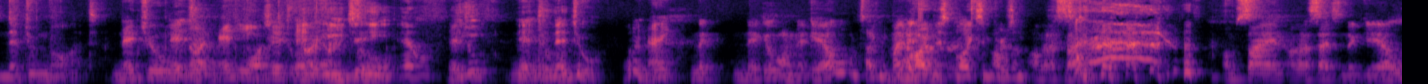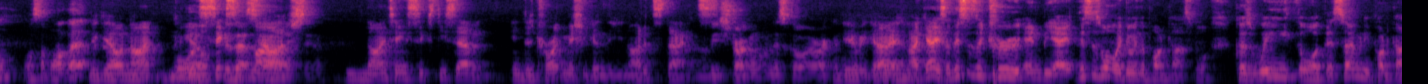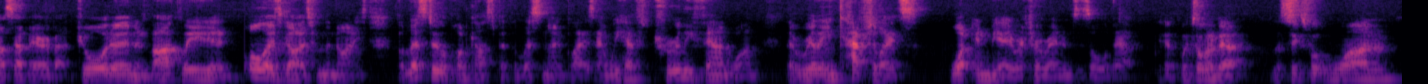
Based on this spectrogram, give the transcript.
Nedgel Knight. Nedgel Nedgel? Knight. N E Oh, G. Nedgel. N E G L E. Nedgel? Yeah, Nedgel. Nedgel. What a name. Ne- Negel? I'm- Negel? I'm taking Maybe I it's hope this bloke's in I'm, prison. I'm going to say. I'm saying. I'm going to say it's Negel or something like that. Miguel Knight, born Miguel. 6th 'Cause of that's how they March, sound. 1967, in Detroit, Michigan, the United States. I'll be struggling on this guy, I reckon. Here we go. Mm. Okay, so this is a true NBA. This is what we're doing the podcast for because we thought there's so many podcasts out there about Jordan and Barkley and all those guys from the 90s. But let's do a podcast about the less known players. And we have truly found one that really encapsulates what NBA Retro Randoms is all about. Yeah, we're talking about the six foot one,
